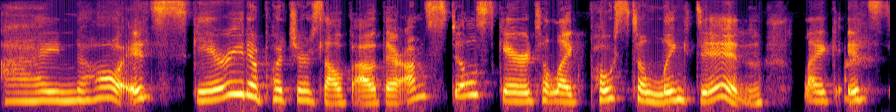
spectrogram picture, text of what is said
I know. It's scary to put yourself out there. I'm still scared to like post to LinkedIn. Like, it's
